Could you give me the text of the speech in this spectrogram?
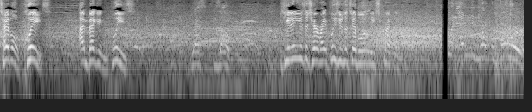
Table, please. I'm begging, please. Yes, he's out. He didn't use the chair right. Please use the table at least correctly. It ended right before.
